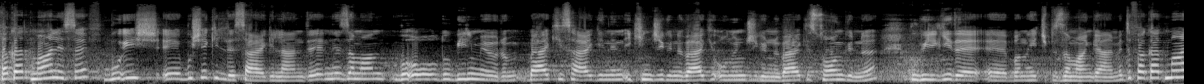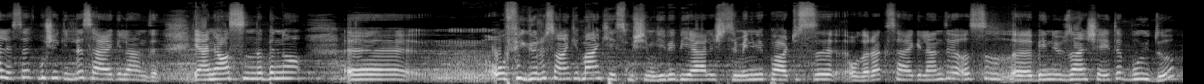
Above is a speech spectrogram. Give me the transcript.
Fakat maalesef bu iş e, bu şekilde sergilendi. Ne zaman bu oldu bilmiyorum. Belki serginin ikinci günü, belki onuncu günü, belki son günü. Bu bilgi de e, bana hiçbir zaman gelmedi. Fakat maalesef bu şekilde sergilendi. Yani aslında ben o e, o figürü sanki ben kesmişim gibi bir yerleştirmenin bir parçası olarak sergilendi ve asıl e, beni üzen şey de buydu.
